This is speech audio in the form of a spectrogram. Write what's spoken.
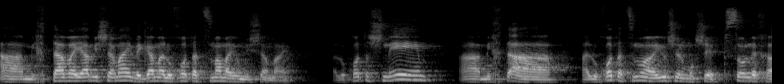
המכתב היה משמיים וגם הלוחות עצמם היו משמיים. הלוחות השניים, המכתב, הלוחות עצמם היו של משה, פסול לך.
